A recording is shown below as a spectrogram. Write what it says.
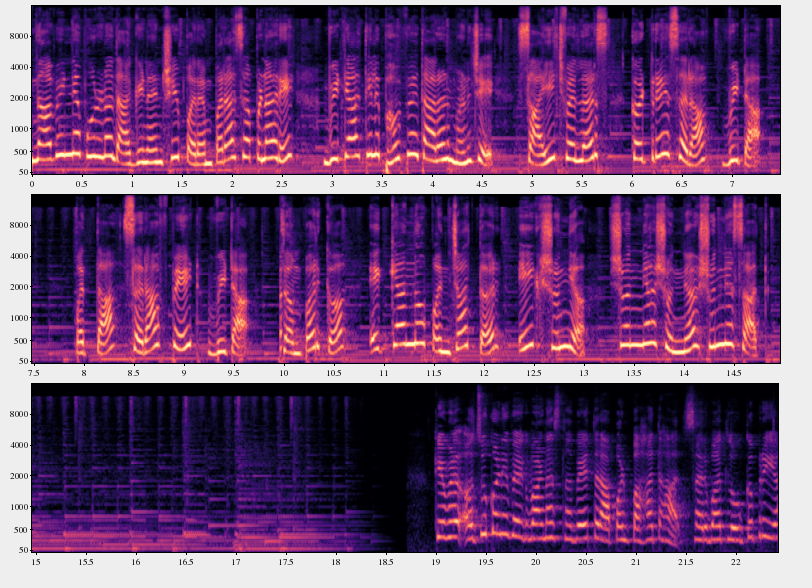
नाविन्यपूर्ण दागिन्यांची परंपरा जपणारे विट्यातील भव्य तारण म्हणजे साई ज्वेलर्स कटरे सराफ विटा पत्ता सराफ पेठ विटा संपर्क एक्क्याण्णव पंच्याहत्तर एक शून्य शून्य शून्य शून्य सात. केवळ अचूक आणि वेगवानच नव्हे तर आपण पाहत आहात सर्वात लोकप्रिय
